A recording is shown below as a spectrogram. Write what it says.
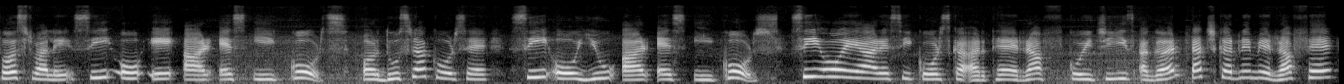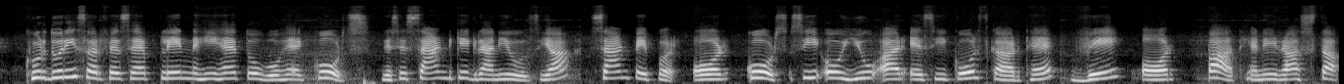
फ़र्स्ट वाले C O A R S E coarse और दूसरा कोर्स है C O U R S E course C O A R S E coarse का अर्थ है रफ कोई चीज़ अगर टच करने में रफ है, खुरदुरी सरफेस है प्लेन नहीं है तो वो है कोर्स जैसे सैंड के ग्रैन्यूल्स या सैंड पेपर और course C O U R S E course का अर्थ है वे और पाथ यानी रास्ता।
